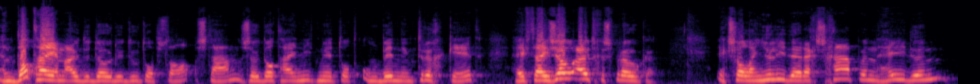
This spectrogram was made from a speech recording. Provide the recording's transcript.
En dat hij hem uit de doden doet opstaan, zodat hij niet meer tot ontbinding terugkeert, heeft hij zo uitgesproken. Ik zal aan jullie de rechtschapenheden,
